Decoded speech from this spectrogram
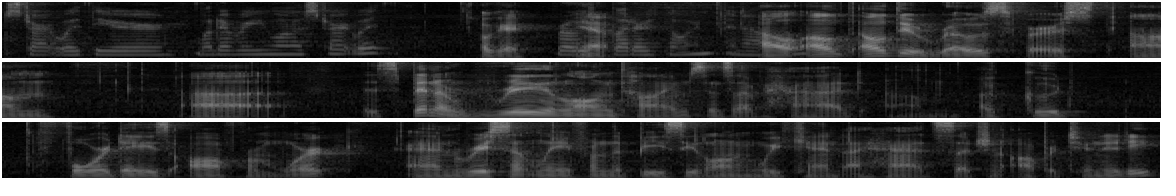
start with your whatever you want to start with, Okay. rose, yeah. butter, thorn, and I'll, I'll I'll do Rose first. Um, uh, it's been a really long time since I've had um, a good four days off from work, and recently from the BC long weekend, I had such an opportunity.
